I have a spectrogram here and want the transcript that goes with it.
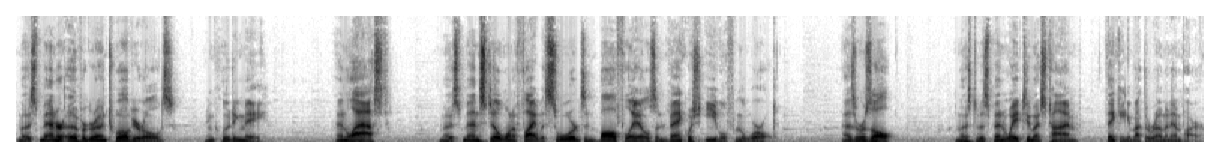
most men are overgrown 12 year olds, including me. And last, most men still want to fight with swords and ball flails and vanquish evil from the world. As a result, most of us spend way too much time thinking about the Roman Empire.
